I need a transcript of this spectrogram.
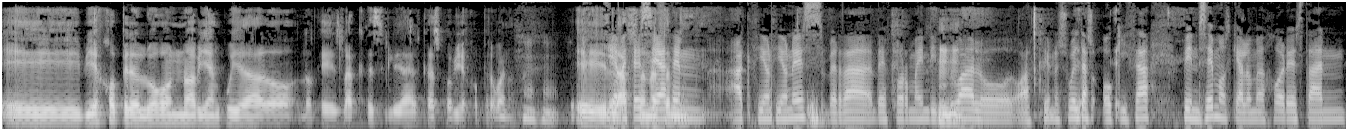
eh, viejo, pero luego no habían cuidado lo que es la accesibilidad del casco viejo. Pero bueno, eh, a veces se hacen acciones, ¿verdad?, de forma individual o, acciones sueltas, o quizá pensemos que a lo mejor están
